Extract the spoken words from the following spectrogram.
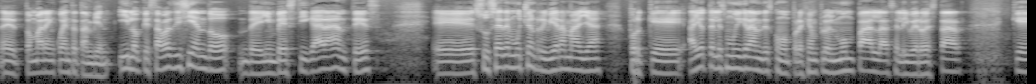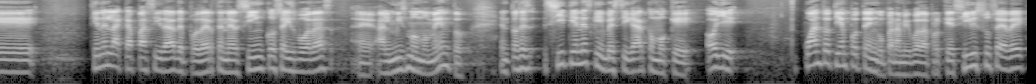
eh, tomar en cuenta también. Y lo que estabas diciendo de investigar antes, sucede mucho en Riviera Maya porque hay hoteles muy grandes como por ejemplo el Moon Palace, el Iberoestar, que tienen la capacidad de poder tener cinco o seis bodas al mismo momento. Entonces, sí tienes que investigar como que, oye, ¿cuánto tiempo tengo para mi boda? Porque sí sucede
